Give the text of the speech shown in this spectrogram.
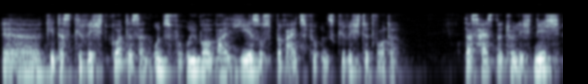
äh, geht das Gericht Gottes an uns vorüber, weil Jesus bereits für uns gerichtet wurde. Das heißt natürlich nicht,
